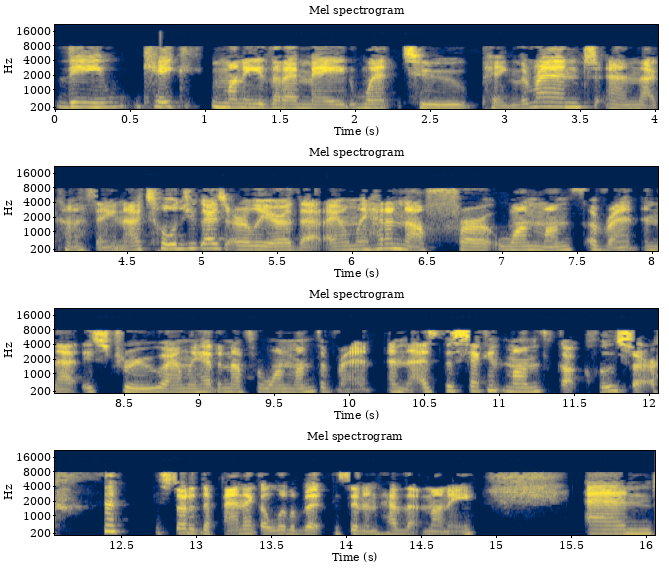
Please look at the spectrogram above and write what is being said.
the cake money that I made went to paying the rent and that kind of thing. And I told you guys earlier that I only had enough for one month of rent, and that is true. I only had enough for one month of rent. And as the second month got closer, I started to panic a little bit because I didn't have that money. And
